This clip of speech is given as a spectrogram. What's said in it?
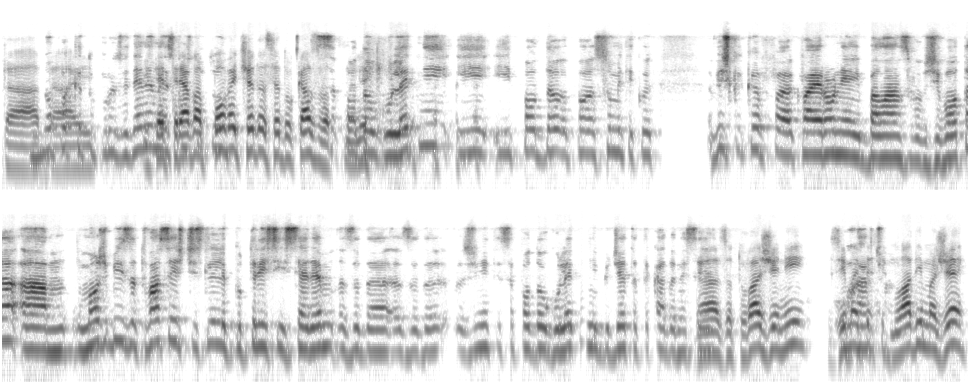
Да, но да, пък като произведение и на изкуството трябва повече да се доказват. Са нали? по-дълголетни и, и по-дъл, по сумите, които... Виж какъв, каква ирония и баланс в живота. А, може би за това са изчислили по 37, за да, за да жените са по-дълголетни и бюджета така да не се... Да, за това жени, взимайте си млади мъже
